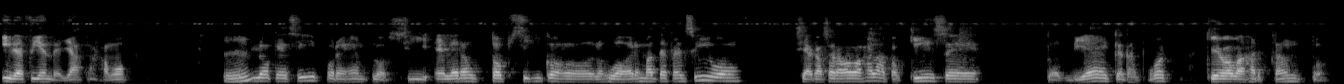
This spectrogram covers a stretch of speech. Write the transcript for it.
y defiende, ya, acabó. Lo que sí, por ejemplo, si él era un top 5 de los jugadores más defensivos, si acaso ahora va a bajar a top 15, top 10, que tampoco es que va a bajar tanto.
